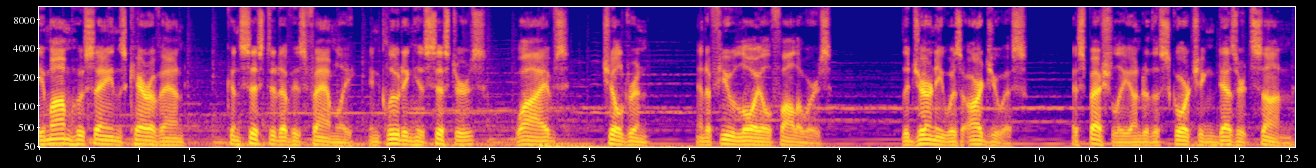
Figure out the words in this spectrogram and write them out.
Imam Hussein's caravan consisted of his family, including his sisters, wives, children, and a few loyal followers. The journey was arduous, especially under the scorching desert sun.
